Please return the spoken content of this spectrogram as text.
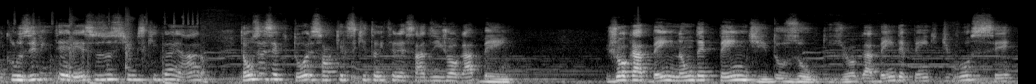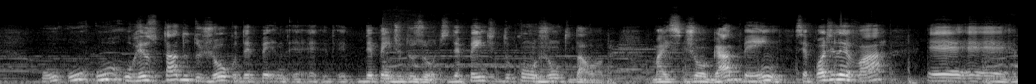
Inclusive interesses dos times que ganharam. Então os executores são aqueles que estão interessados em jogar bem. Jogar bem não depende dos outros, jogar bem depende de você. O, o, o, o resultado do jogo depende, é, é, é, depende dos outros, depende do conjunto da obra. Mas jogar bem, você pode levar é, é,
